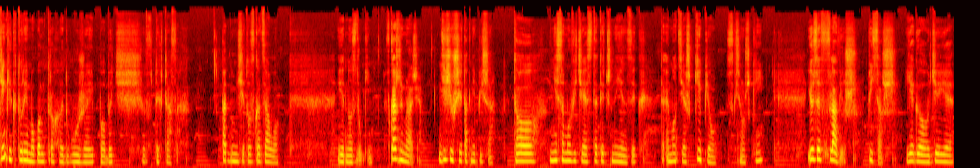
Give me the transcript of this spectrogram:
dzięki której mogłam trochę dłużej pobyć w tych czasach. Tak by mi się to zgadzało jedno z drugim. W każdym razie, dziś już się tak nie pisze. To niesamowicie estetyczny język. Te emocje aż kipią z książki. Józef Flawiusz, pisarz. Jego dzieje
